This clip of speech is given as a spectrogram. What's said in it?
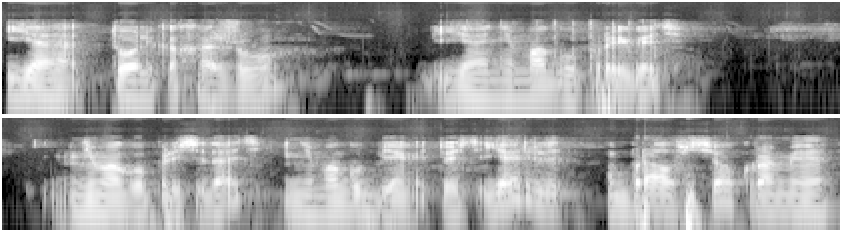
Я только хожу, я не могу прыгать, не могу приседать и не могу бегать. То есть я убрал все, кроме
